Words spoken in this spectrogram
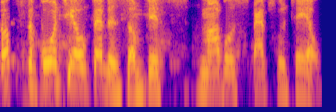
Notice the four tail feathers of this marvelous spatula tail.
